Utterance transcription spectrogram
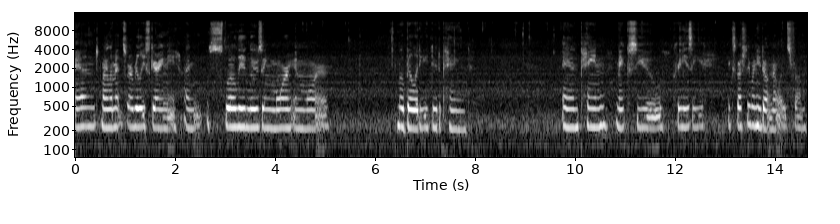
and my limits are really scaring me. I'm slowly losing more and more mobility due to pain. And pain makes you crazy, especially when you don't know what it's from.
